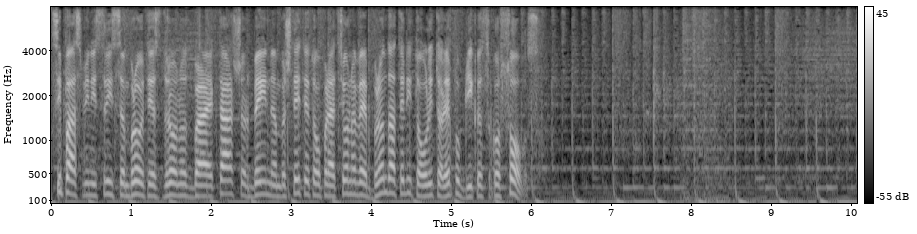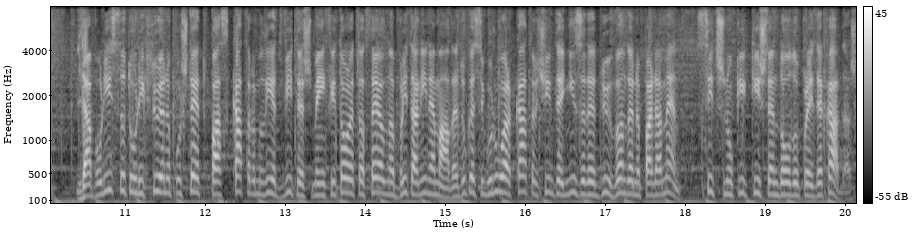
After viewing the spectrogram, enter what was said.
Sipas Ministrisë së Mbrojtjes, dronët Bajraktar shërbejnë në mbështetje të operacioneve brenda territorit të Republikës së Kosovës. Laburistët u rikthyen në pushtet pas 14 vitesh me një fitore të thellë në Britaninë e Madhe, duke siguruar 422 vende në parlament, siç nuk i kishte ndodhur prej dekadash.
